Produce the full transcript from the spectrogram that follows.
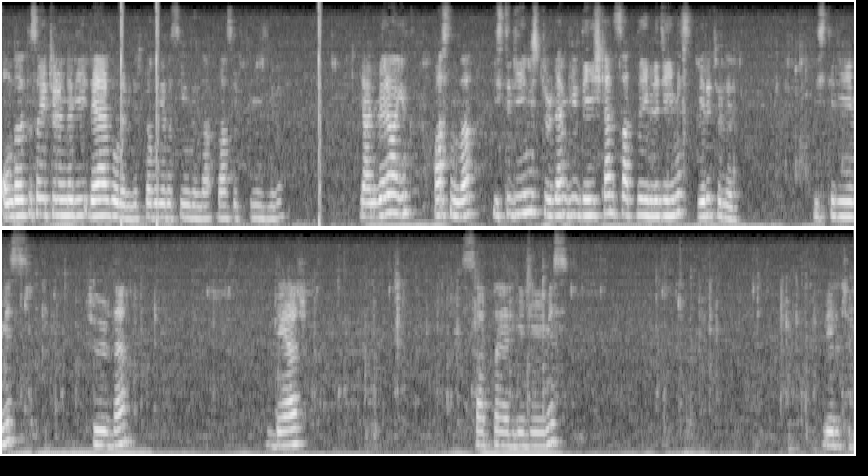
ondalıklı sayı türünde bir değer de olabilir. Double ya da single'da bahsettiğimiz gibi. Yani variant aslında istediğimiz türden bir değişken saklayabileceğimiz veri türleri istediğimiz türden değer saklayabileceğimiz veri türü.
